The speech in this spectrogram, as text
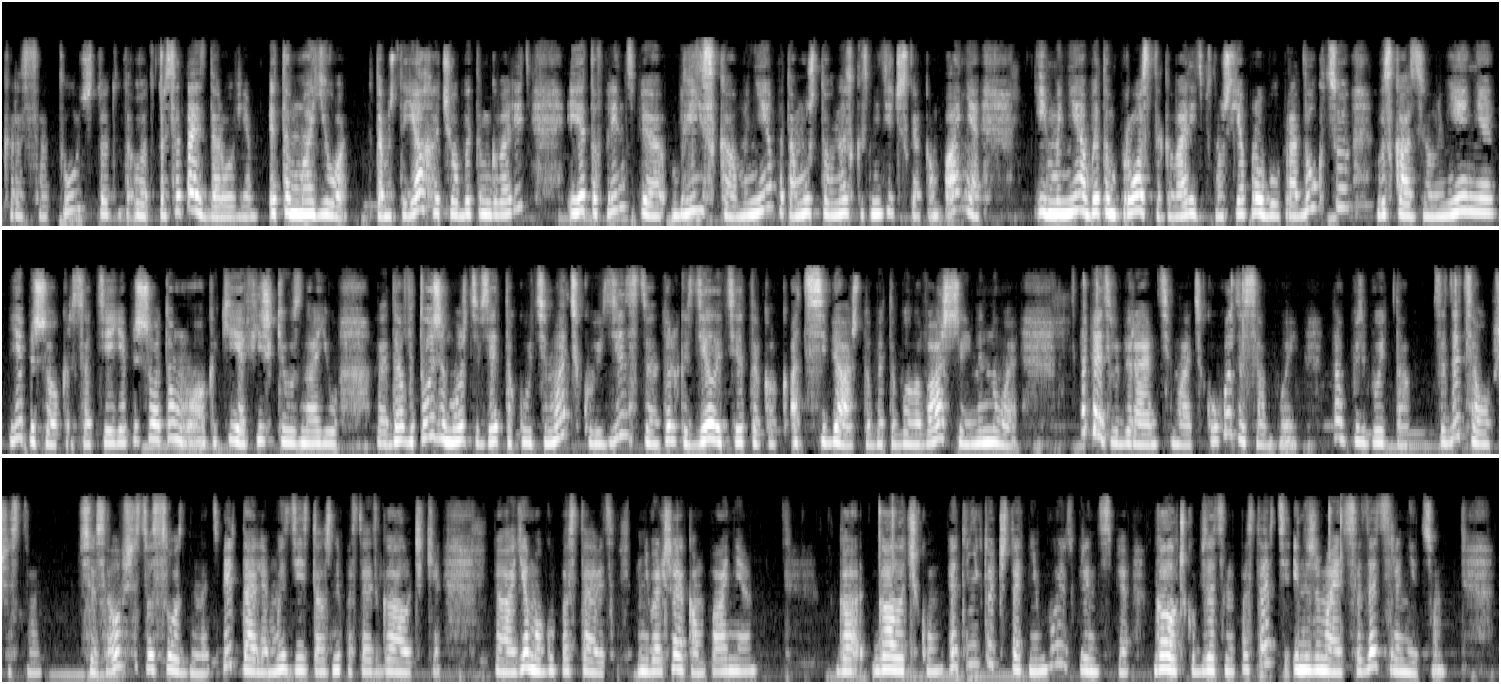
красоту, что-то... Вот, красота и здоровье. Это мое, потому что я хочу об этом говорить. И это, в принципе, близко мне, потому что у нас косметическая компания, и мне об этом просто говорить, потому что я пробую продукцию, высказываю мнение, я пишу о красоте, я пишу о том, а какие я фишки узнаю. Э, да, вы тоже можете взять такую тематику, единственное, только сделайте это как от себя, чтобы это было ваше именное. Опять выбираем тематику, уход за собой. Да, пусть будет так. Создать сообщество. Все, сообщество создано. Теперь далее мы здесь должны поставить галочки. А, я могу поставить небольшая компания, галочку. Это никто читать не будет, в принципе. Галочку обязательно поставьте и нажимаете «Создать страницу».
